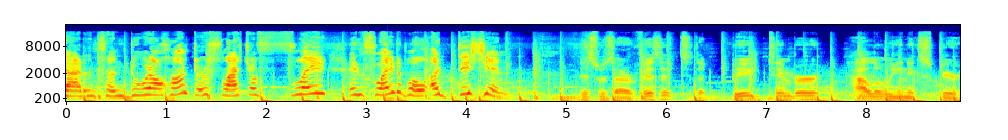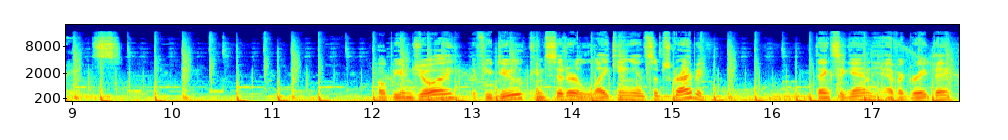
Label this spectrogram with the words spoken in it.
Dad and Son Do It Haunter slash inflate- Inflatable Edition. This was our visit to the Big Timber Halloween experience. Hope you enjoy. If you do, consider liking and subscribing. Thanks again. Have a great day.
